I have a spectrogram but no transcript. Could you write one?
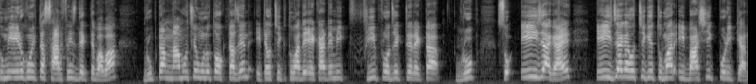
তুমি এইরকম একটা সার্ফেস দেখতে পাবা। গ্রুপটার নাম হচ্ছে মূলত অক্টাজেন এটা হচ্ছে কি তোমাদের একাডেমিক ফ্রি প্রজেক্টের একটা গ্রুপ সো এই জায়গায়, এই জায়গা হচ্ছে কি তোমার এই বার্ষিক পরীক্ষার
